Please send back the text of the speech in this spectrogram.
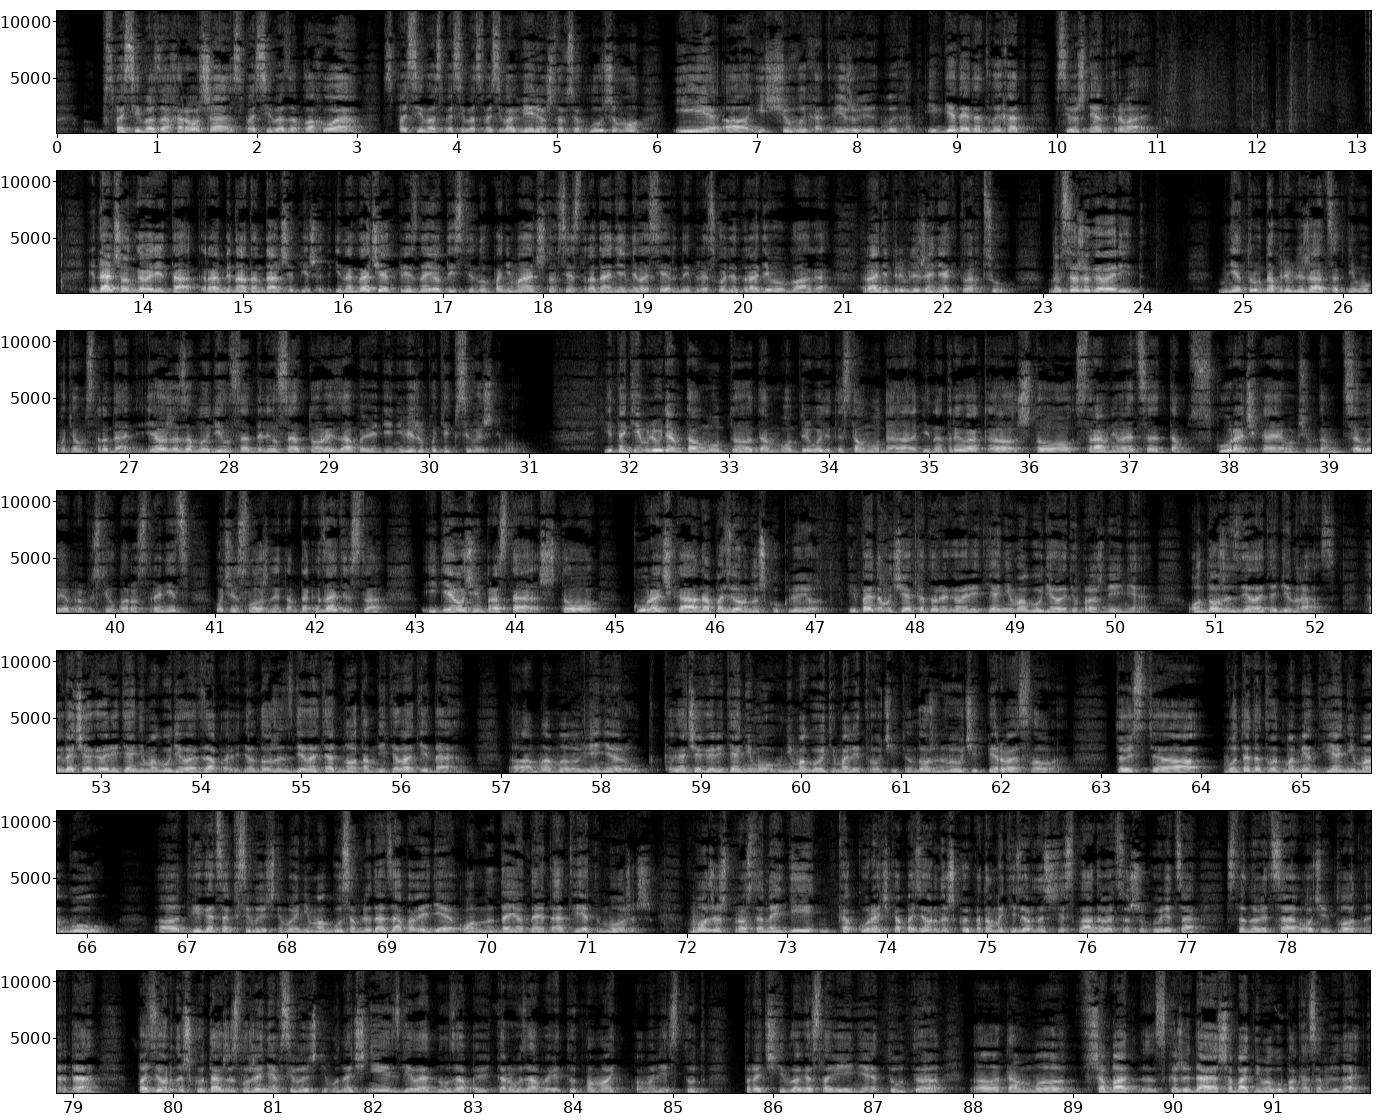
Спасибо за хорошее, спасибо за плохое, спасибо, спасибо, спасибо. Верю, что все к лучшему и э, ищу выход, вижу выход. И где-то этот выход Всевышний открывает. И дальше он говорит так, Рабинатан дальше пишет. Иногда человек признает истину, понимает, что все страдания милосердные происходят ради его блага, ради приближения к Творцу. Но все же говорит, мне трудно приближаться к Нему путем страданий. Я уже заблудился, отдалился от Торы и заповедей, не вижу пути к Всевышнему. И таким людям Талмуд, э, там он приводит из Талмуда один отрывок, э, что сравнивается там с курочкой, в общем, там целую я пропустил пару страниц, очень сложные там доказательства. Идея очень простая, что курочка, она по зернышку клюет. И поэтому человек, который говорит, я не могу делать упражнения, он должен сделать один раз. Когда человек говорит, я не могу делать заповеди, он должен сделать одно, там, не делать еда омовение рук. Когда человек говорит, я не могу, не могу эти молитвы учить, он должен выучить первое слово. То есть а, вот этот вот момент, я не могу а, двигаться к Всевышнему, я не могу соблюдать заповеди, он дает на это ответ, можешь. Можешь просто найди, как курочка по зернышку, и потом эти зернышки складываются, что курица становится очень плотная, да? По зернышку также служение Всевышнему. Начни, сделай одну заповедь, вторую заповедь, тут помолись, тут прочти благословение. Тут э, э, там э, в шаббат, скажи, да, я шаббат не могу пока соблюдать.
